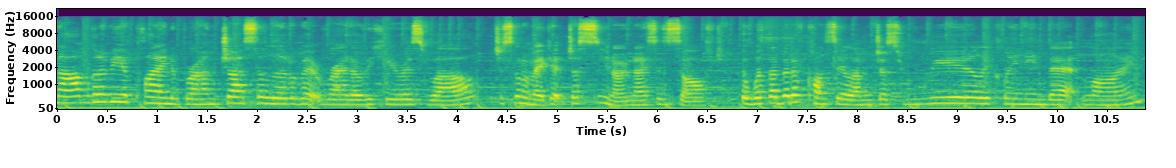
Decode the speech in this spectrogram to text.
Now I'm going to be applying the brown just a little bit right over here as well. Just going to make it just, you know, nice and soft. So with a bit of concealer, I'm just really cleaning that line.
